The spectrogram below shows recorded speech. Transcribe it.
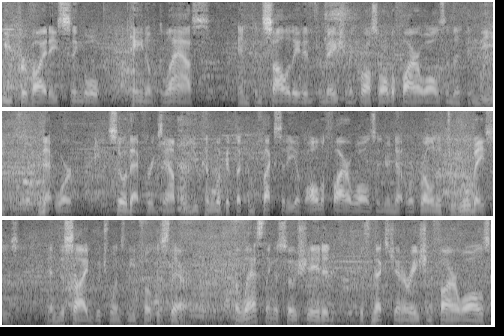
we provide a single pane of glass and consolidate information across all the firewalls in the, in the network so that, for example, you can look at the complexity of all the firewalls in your network relative to rule bases and decide which ones need focus there. The last thing associated with next generation firewalls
